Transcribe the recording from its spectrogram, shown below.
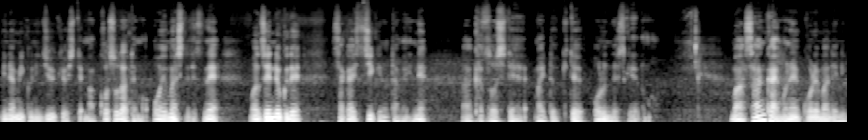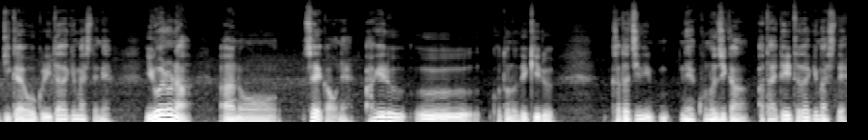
南区に住居して、まあ、子育ても終えましてですね、まあ、全力で堺市地域のためにね、活動してまいってきておるんですけれども、まあ3回もね、これまでに議会をお送りいただきましてね、いろいろな、あの成果をね、上げることのできる形にね、この時間与えていただきまして、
